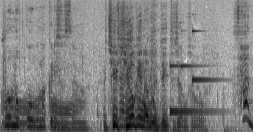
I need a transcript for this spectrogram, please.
구워 먹고 오고 막 그랬었어요. 제일 기억에 남는 데이트 장소 산.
